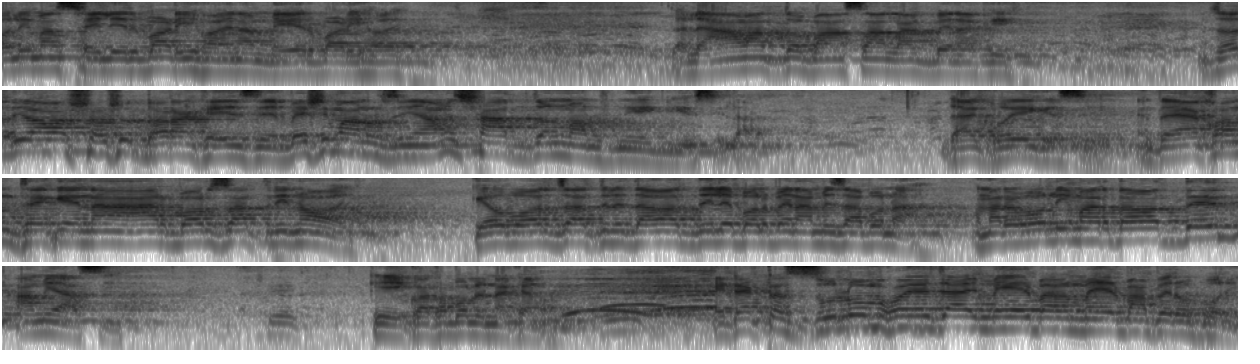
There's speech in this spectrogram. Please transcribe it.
অলিমা ছেলের বাড়ি হয় না, মেয়ের বাড়ি হয়। তাহলে আমার তো বাঁচা লাগবে নাকি? যদিও আমার শ্বশুর ধরা খেয়েছে, বেশি মানুষ নিয়ে, আমি সাতজন মানুষ নিয়ে গিয়েছিলাম। যাক হয়ে গেছে। কিন্তু এখন থেকে না, আর বরযাত্রী নয়। কেউ বরযাত্রী দাওয়াত দিলে বলবেন, আমি যাব না। আমার অলিমার দাওয়াত দেন, আমি আসি। কি কথা বলে না কেন? এটা একটা জুলুম হয়ে যায় মেয়ের বা মেয়ের বাপের ওপরে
